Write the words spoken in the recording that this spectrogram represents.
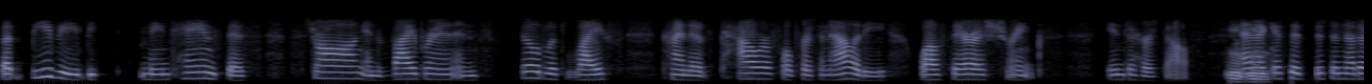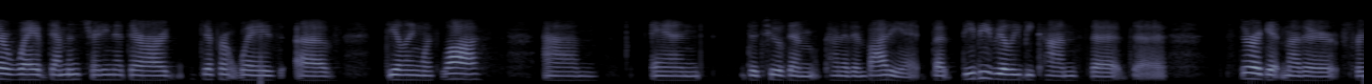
but Bibi be, maintains this strong and vibrant and filled with life kind of powerful personality while Sarah shrinks into herself. Mm-hmm. And I guess it's just another way of demonstrating that there are different ways of dealing with loss, um, and the two of them kind of embody it. But Bibi really becomes the the surrogate mother for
